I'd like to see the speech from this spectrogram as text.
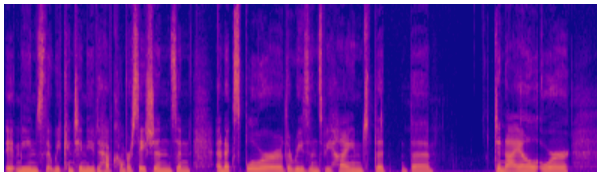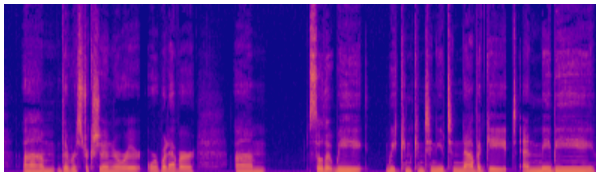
It means that we continue to have conversations and, and explore the reasons behind the the denial or um, the restriction or or whatever, um, so that we we can continue to navigate and maybe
